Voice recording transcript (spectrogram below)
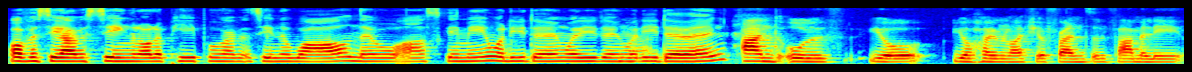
obviously, I was seeing a lot of people who I haven't seen in a while, and they were all asking me, What are you doing? What are you doing? What are you doing? And all of your your home life, your friends and family,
